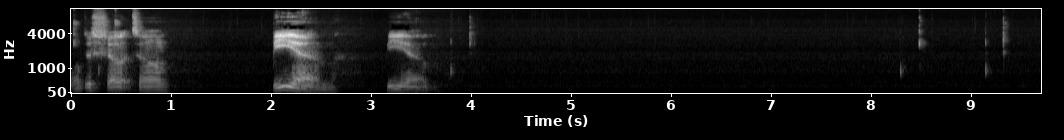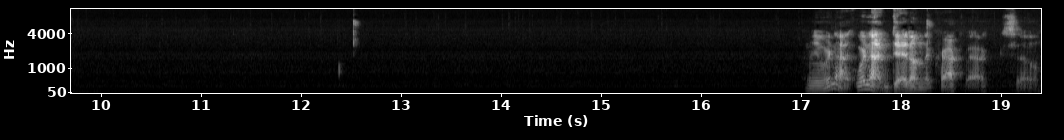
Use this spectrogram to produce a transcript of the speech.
We'll just show it to him. BM. BM. I mean, we're not we're not dead on the crackback, so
